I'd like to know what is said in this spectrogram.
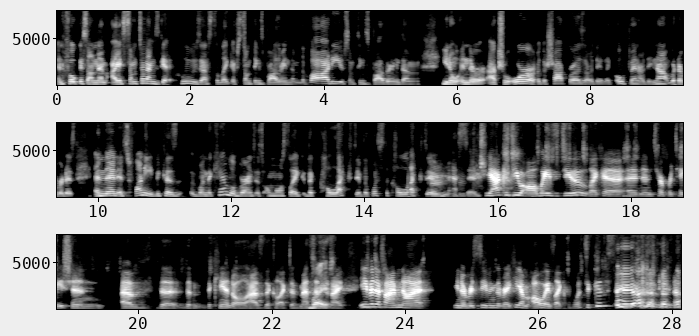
and focus on them, I sometimes get clues as to like if something's bothering them, the body, if something's bothering them, you know, in their actual aura or their chakras, are they like open, are they not, whatever it is. And then it's funny because when the candle burns, it's almost like the collective, like what's the collective mm-hmm. message? Message. Yeah, because you always do like a, an interpretation of the, the the candle as the collective message. Right. And I even if I'm not you know, receiving the Reiki, I'm always like, what's it gonna say? Yeah, you know?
